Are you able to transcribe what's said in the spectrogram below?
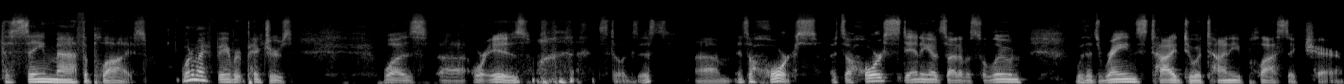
the same math applies. One of my favorite pictures was, uh, or is, it still exists. Um, it's a horse. It's a horse standing outside of a saloon with its reins tied to a tiny plastic chair.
